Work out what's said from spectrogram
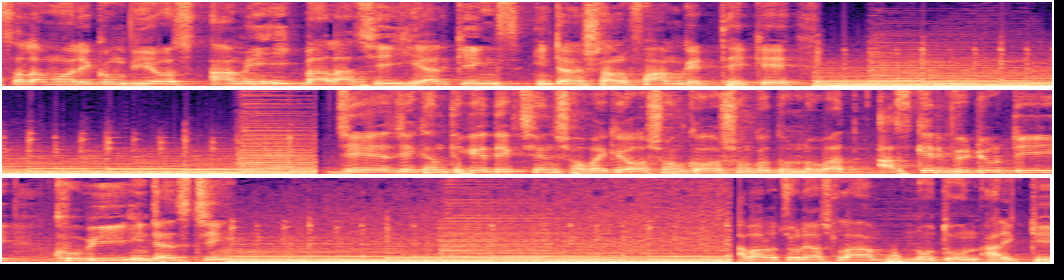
আসসালামু আলাইকুম ভিউস আমি ইকবাল আছি হেয়ার কিংস ইন্টারন্যাশনাল ফার্ম গেট থেকে। যে যেখান থেকে দেখছেন, সবাইকে অসংখ্য অসংখ্য ধন্যবাদ। আজকের ভিডিওটি খুবই ইন্টারেস্টিং আবারও চলে আসলাম নতুন আরেকটি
